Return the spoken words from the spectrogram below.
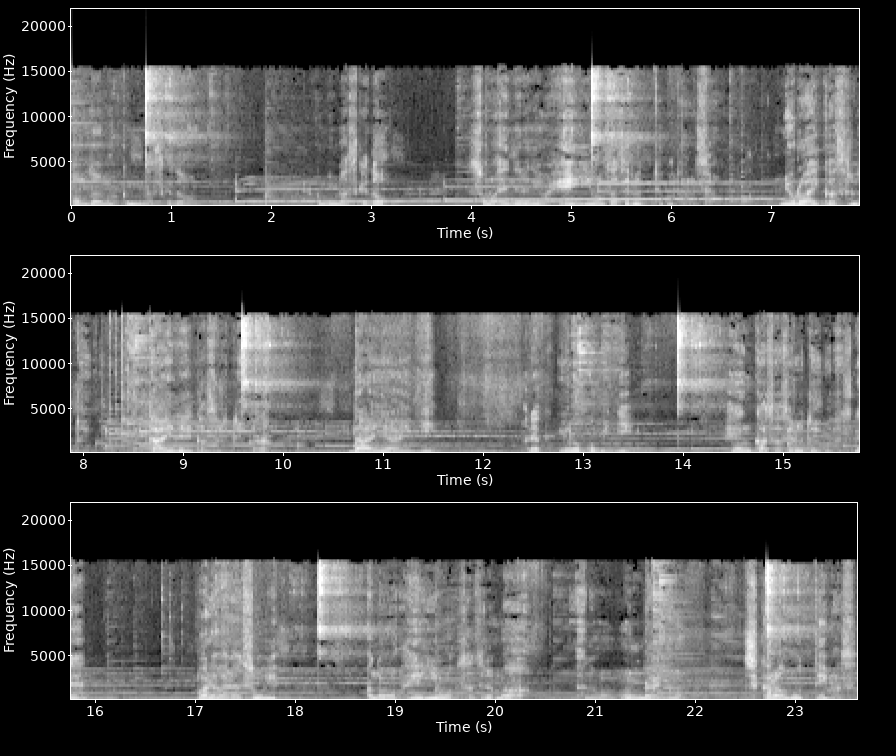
存在も含みますけど含みますけどそのエネルギーを変容させるっていうことなんですよ。如来化するというか大霊化するというかな。大愛にあるいは喜びに変化させるということですね。我々はそういうあの変容させるまああの本来の力を持っています。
